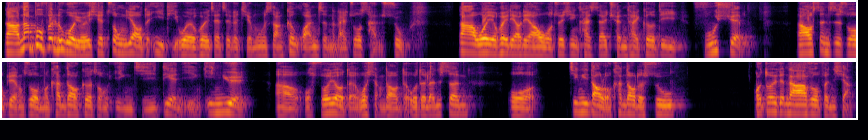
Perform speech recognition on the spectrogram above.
那那部分如果有一些重要的议题，我也会在这个节目上更完整的来做阐述。那我也会聊聊我最近开始在全台各地浮选，然后甚至说，比方说我们看到各种影集、电影、音乐啊，我所有的我想到的，我的人生，我经历到了，我看到的书。我都会跟大家做分享。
